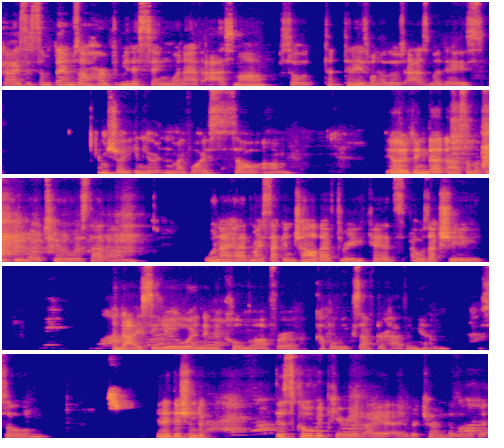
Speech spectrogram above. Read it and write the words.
guys, it's sometimes uh, hard for me to sing when I have asthma. So, t- today's one of those asthma days. I'm sure you can hear it in my voice. So, um, the other thing that uh, some of you do know too is that um, when I had my second child, I have three kids, I was actually in the ICU and in a coma for a couple weeks after having him. So, in addition to this COVID period, I, I returned a little bit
